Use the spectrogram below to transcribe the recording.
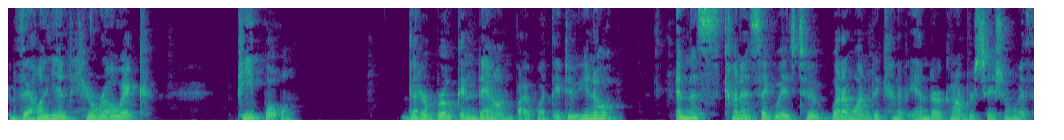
valiant, heroic people that are broken down by what they do. You know, and this kind of segues to what I wanted to kind of end our conversation with.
